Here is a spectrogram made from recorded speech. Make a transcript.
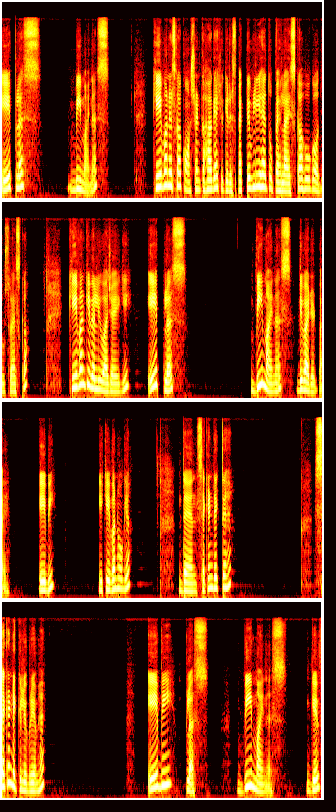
A plus B minus K one इसका कांस्टेंट कहा गया क्योंकि रिस्पेक्टिवली है तो पहला इसका होगा और दूसरा इसका। के वन की वैल्यू आ जाएगी A plus B minus divided by A B ये के वन हो गया। देन सेकंड देखते हैं। सेकंड इक्विलिब्रियम है। A B plus B minus give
